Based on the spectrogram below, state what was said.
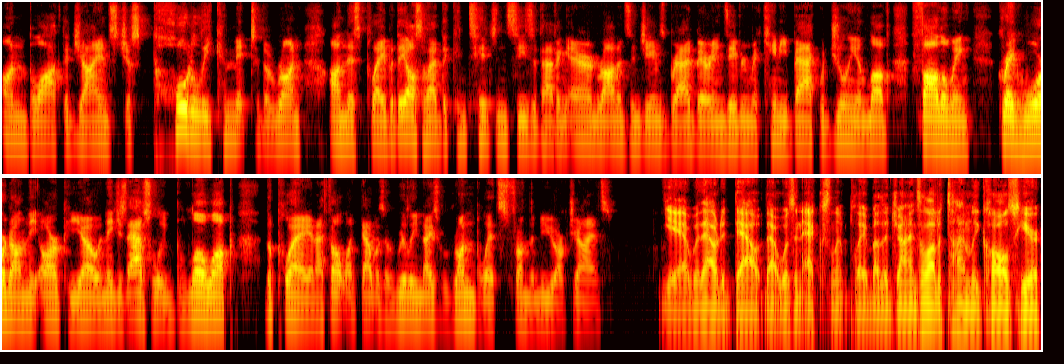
unblocked. The Giants just totally commit to the run on this play, but they also had the contingencies of having Aaron Robinson, James Bradberry, and Xavier McKinney back with Julian Love following Greg Ward on the RPO, and they just absolutely blow up the play. And I felt like that was a really nice run blitz from the New York Giants. Yeah, without a doubt, that was an excellent play by the Giants. A lot of timely calls here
